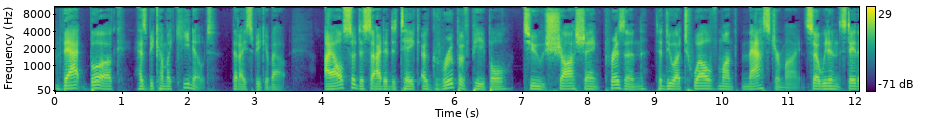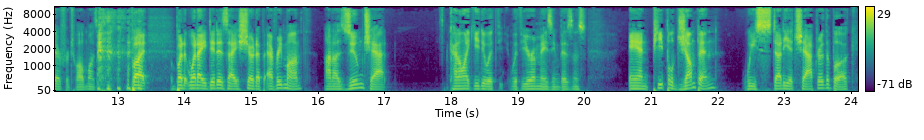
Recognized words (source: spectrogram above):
that book has become a keynote that I speak about. I also decided to take a group of people to Shawshank Prison to do a 12 month mastermind. So we didn't stay there for 12 months. but but what I did is I showed up every month on a Zoom chat, kind of like you do with with your amazing business. And people jump in, we study a chapter of the book,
